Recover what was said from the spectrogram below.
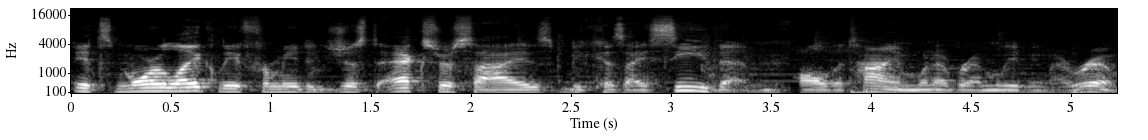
it's more likely for me to just exercise because I see them all the time whenever I'm leaving my room.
